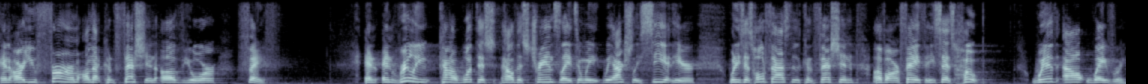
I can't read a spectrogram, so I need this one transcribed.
And are you firm on that confession of your faith? And, and really, kind of what this, how this translates, and we, we actually see it here when he says, hold fast to the confession of our faith, he says, hope without wavering.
